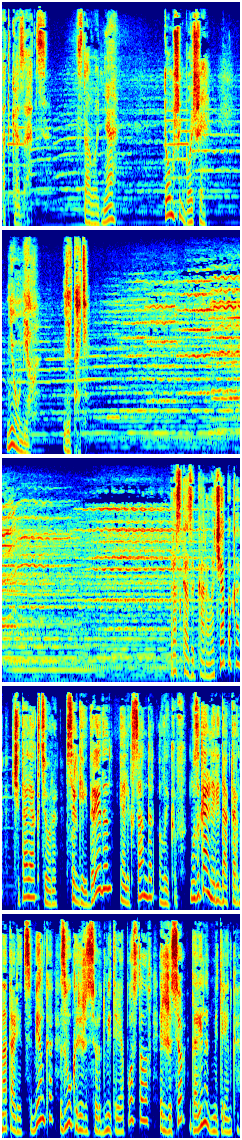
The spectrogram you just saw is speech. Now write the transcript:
отказаться. С того дня Томшик больше не умел летать. Рассказы Карла Чапака читали актеры Сергей Дрейден и Александр Лыков. Музыкальный редактор Наталья Цыбенко, звукорежиссер Дмитрий Апостолов, режиссер Галина Дмитренко.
